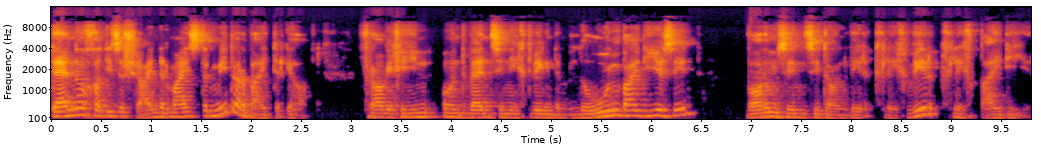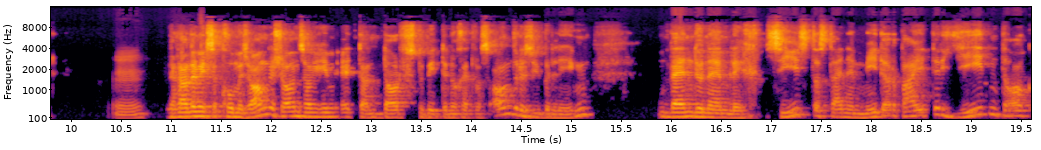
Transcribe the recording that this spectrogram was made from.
Dennoch hat dieser Schreinermeister Mitarbeiter gehabt frage ich ihn, und wenn sie nicht wegen dem Lohn bei dir sind, warum sind sie dann wirklich, wirklich bei dir? Mhm. Dann hat er mich so komisch angeschaut und sage ich ihm, dann darfst du bitte noch etwas anderes überlegen. Wenn du nämlich siehst, dass deine Mitarbeiter jeden Tag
